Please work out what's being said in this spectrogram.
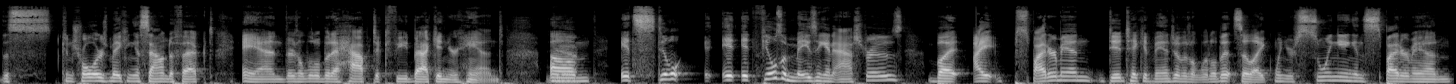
the s- controller's making a sound effect and there's a little bit of haptic feedback in your hand. Um it's still it, it feels amazing in astros but i spider-man did take advantage of it a little bit. So like when you're swinging in spider-man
